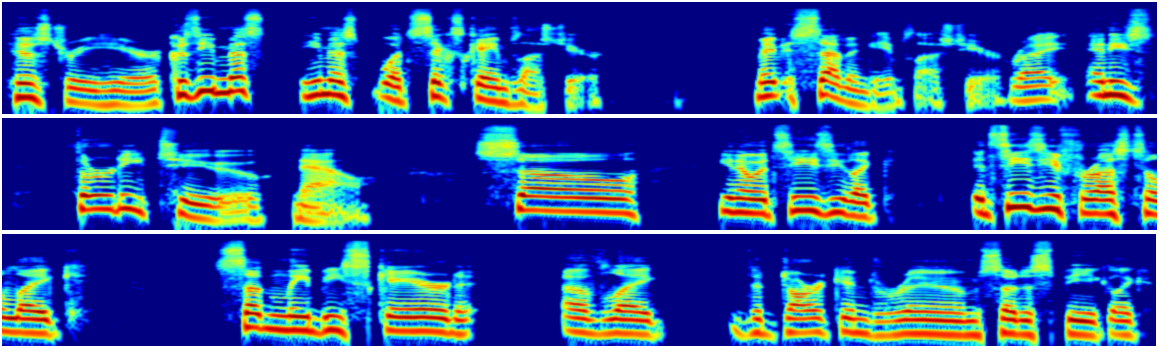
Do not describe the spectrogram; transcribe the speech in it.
history here because he missed he missed what six games last year, maybe seven games last year, right? And he's 32 now. So, you know, it's easy like it's easy for us to like suddenly be scared of like the darkened room, so to speak. Like,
